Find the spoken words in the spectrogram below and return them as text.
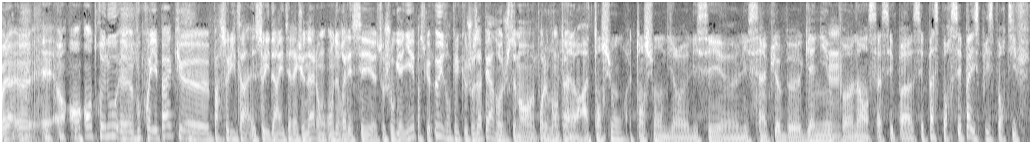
Euh, voilà. euh, en- en- entre nous, euh, vous croyez pas que par solida- solidarité régionale, on, on devrait laisser Sochaux gagner parce que eux, ils ont quelque chose à perdre justement pour le compte. Alors attention, attention, dire euh, laisser euh, laisser un club euh, gagner Mm. ou pas, non, ça c'est pas c'est pas sport, c'est pas l'esprit sportif.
